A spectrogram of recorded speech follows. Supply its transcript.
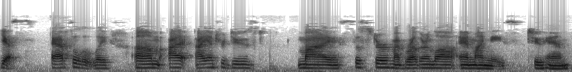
Yes, absolutely. Um, I I introduced my sister, my brother-in-law, and my niece to him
